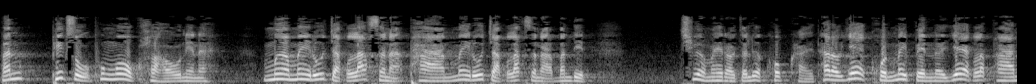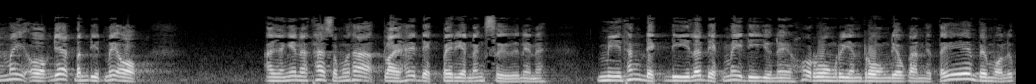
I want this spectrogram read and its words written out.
พันภิกษุผู้โง่เขลาเนี่ยนะเมื่อไม่รู้จักลักษณะพานไม่รู้จักลักษณะบัณฑิต เชื่อไหมเราจะเลือกคบใคร ถ้าเราแยกคนไม่เป็นเลยแยกละพานไม่ออกแยกบัณฑิตไม่ออก อะอย่างงี้นะถ้าสมมติถ้าปล่อยให้เด็กไปเรียนหนังสือเนี่ยนะมีทั้งเด็กดีและเด็กไม่ดีอยู่ในโรงเรียนโรงเดียวกันเนี่ยเต็มไปหมดหรือ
